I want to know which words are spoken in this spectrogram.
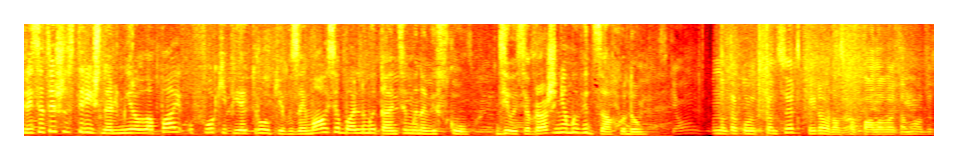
36-річна Ельміра Лапай у фокі 5 років займалася бальними танцями на візку. Ділиться враженнями від заходу. На такой вот концерт первый раз попала в этом году.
